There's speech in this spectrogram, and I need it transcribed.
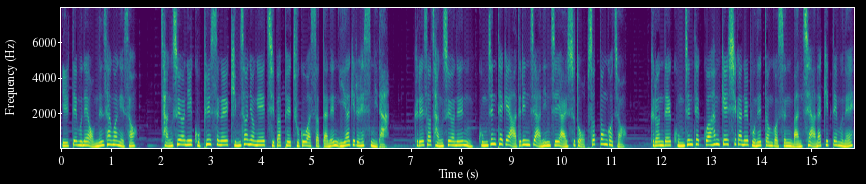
일 때문에 없는 상황에서 장수연이 고필승을 김선영의 집 앞에 두고 왔었다는 이야기를 했습니다. 그래서 장수연은 공진택의 아들인지 아닌지 알 수도 없었던 거죠. 그런데 공진택과 함께 시간을 보냈던 것은 많지 않았기 때문에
